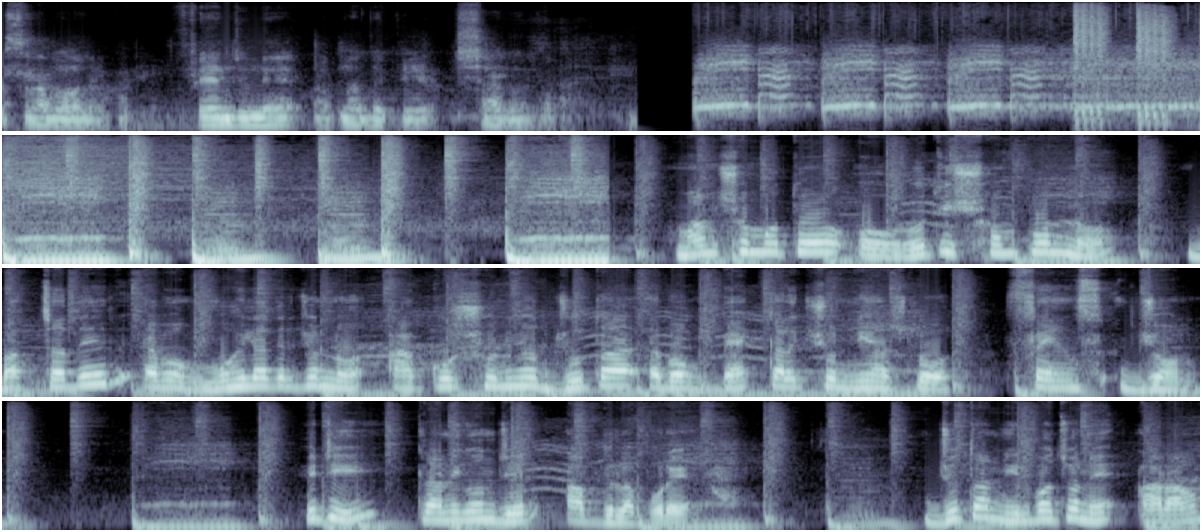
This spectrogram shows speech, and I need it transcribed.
আসসালামু আলাইকুম। ফ্রেন্ড জুনে আপনাদেরকে স্বাগত। মানসম্মত ও রুচিসম্পন্ন বাচ্চাদের এবং মহিলাদের জন্য আকর্ষণীয় জুতা এবং ব্যাগ কালেকশন নিয়ে আসলো ফ্রেন্স জোন। এটি রানীগঞ্জের আবদুল্লাপুরে। জুতা নির্বাচনে আরাম,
